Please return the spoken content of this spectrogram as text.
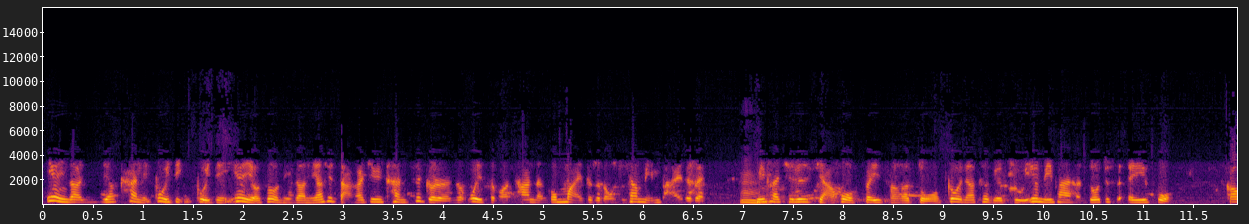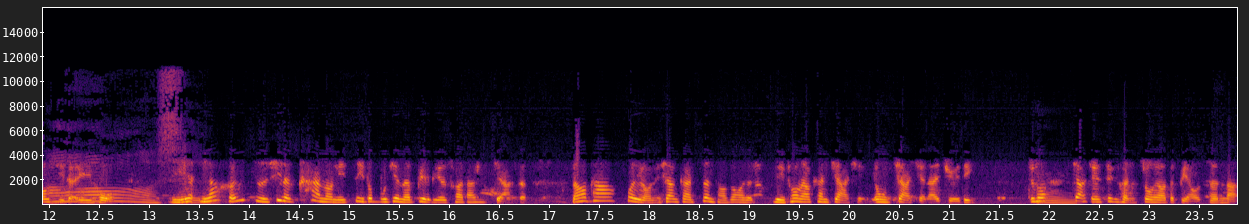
因为你知道你要看你不一定不一定，因为有时候你知道你要去打开进去看这个人为什么他能够卖这个东西，像名牌对不对？嗯，名牌其实假货非常的多，各位你要特别注意，因为名牌很多就是 A 货，高级的 A 货，哦、你你要很仔细的看哦，你自己都不见得辨别出来它是假的，然后它会有你像看正常状况下，你通常要看价钱，用价钱来决定。就说价钱是一个很重要的表征呐。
